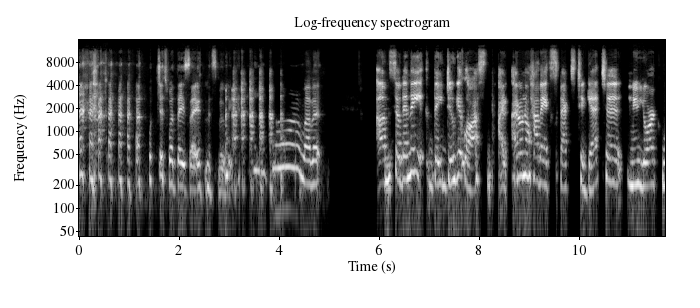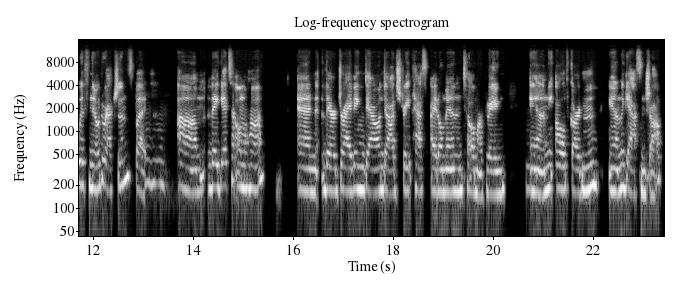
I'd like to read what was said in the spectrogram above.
Which is what they say in this movie. oh, love it. um, so then they they do get lost I, I don't know how they expect to get to new york with no directions but um, they get to omaha and they're driving down dodge street past idelman telemarketing and the olive garden and the gas and shop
